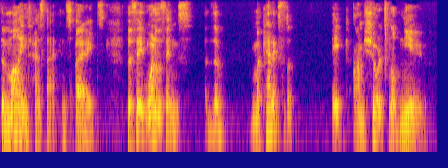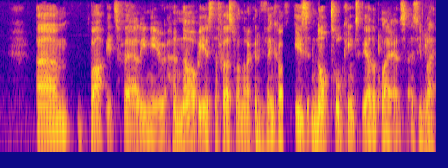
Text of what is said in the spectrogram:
the mind has that in spades. The thing, one of the things, the mechanics that it, I'm sure it's not new, um, but it's fairly new. Hanabi is the first one that I can mm. think of. Is not talking to the other players as you yeah. play,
